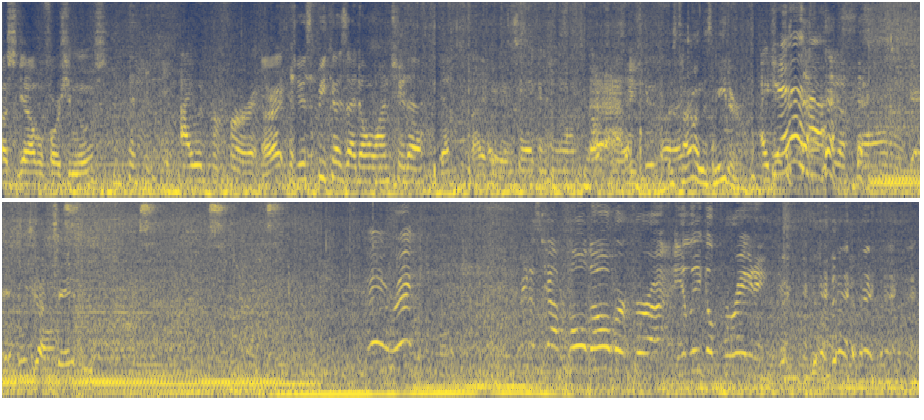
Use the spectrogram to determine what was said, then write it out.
Wants to get out before she moves. I would prefer it. All right. Just because I don't want you to. Yep. I hear you. So I can hang on to it. There's time on this meter. I just Yeah. want you. Who's got change? Hey, Rick! We just got pulled over for uh, illegal parading.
